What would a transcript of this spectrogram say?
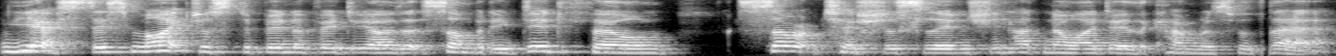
yes, this might just have been a video that somebody did film surreptitiously and she had no idea the cameras were there.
